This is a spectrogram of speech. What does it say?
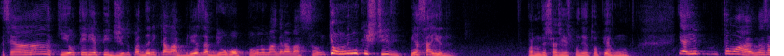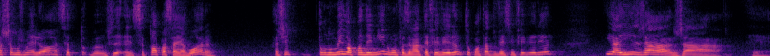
assim, ah, que eu teria pedido para Dani Calabresa abrir o roupão numa gravação que eu nunca estive. Minha saída. Para não deixar de responder a tua pergunta. E aí, então, ah, nós achamos melhor. Você, você topa sair agora? A gente, então, no meio da pandemia, não vamos fazer nada até fevereiro, teu contrato vence em fevereiro. E aí já, já é,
